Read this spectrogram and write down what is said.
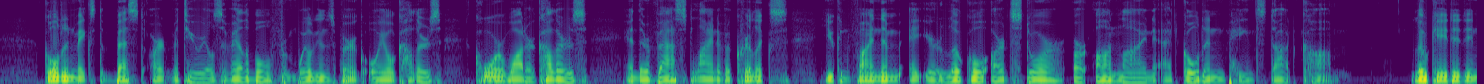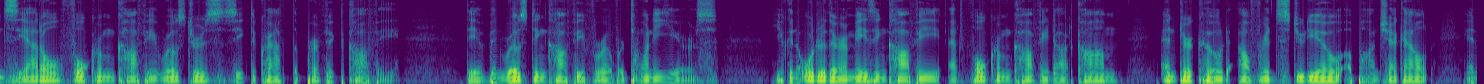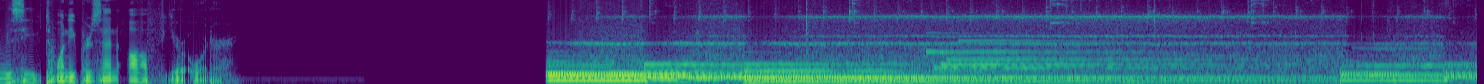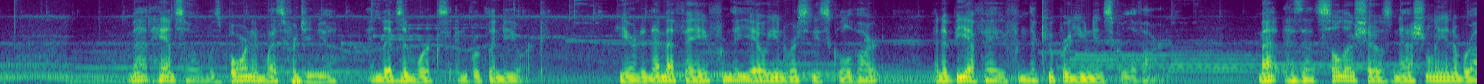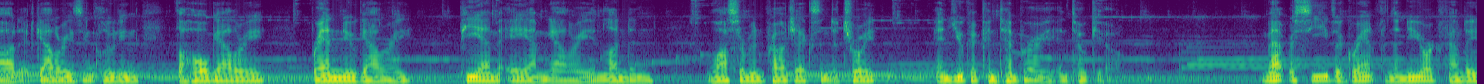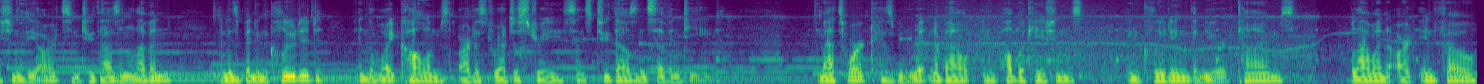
Golden makes the best art materials available from Williamsburg oil colors, QoR watercolors, and their vast line of acrylics. You can find them at your local art store or online at goldenpaints.com. Located in Seattle, Fulcrum Coffee Roasters seek to craft the perfect coffee. They have been roasting coffee for over 20 years. You can order their amazing coffee at fulcrumcoffee.com, enter code AlfredStudio upon checkout, and receive 20% off your order. Matt Hansel was born in West Virginia and lives and works in Brooklyn, New York. He earned an MFA from the Yale University School of Art and a BFA from the Cooper Union School of Art. Matt has had solo shows nationally and abroad at galleries including the Hole Gallery, Brand New Gallery, PM/AM Gallery in London, Wasserman Projects in Detroit, and Yuka Contemporary in Tokyo. Matt received a grant from the New York Foundation of the Arts in 2011 and has been included in the White Columns Artist Registry since 2017. Matt's work has been written about in publications including the New York Times, Blouin Art Info,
